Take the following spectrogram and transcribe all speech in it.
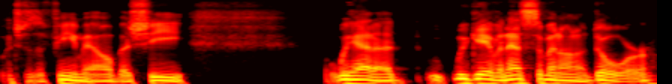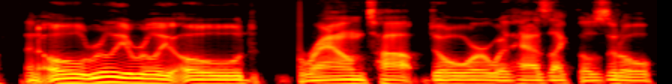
which is a female, but she we had a we gave an estimate on a door, an old, really really old round top door with has like those little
